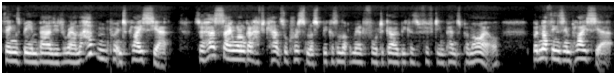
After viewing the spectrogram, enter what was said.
things being bandied around that haven't been put into place yet. So her saying, well, I'm going to have to cancel Christmas because I'm not going to be able to afford to go because of 15 pence per mile, but nothing's in place yet.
